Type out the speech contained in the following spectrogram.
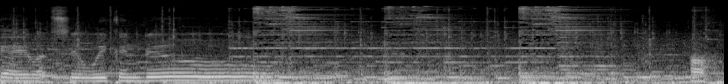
Okay, let's see what we can do. Oh.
